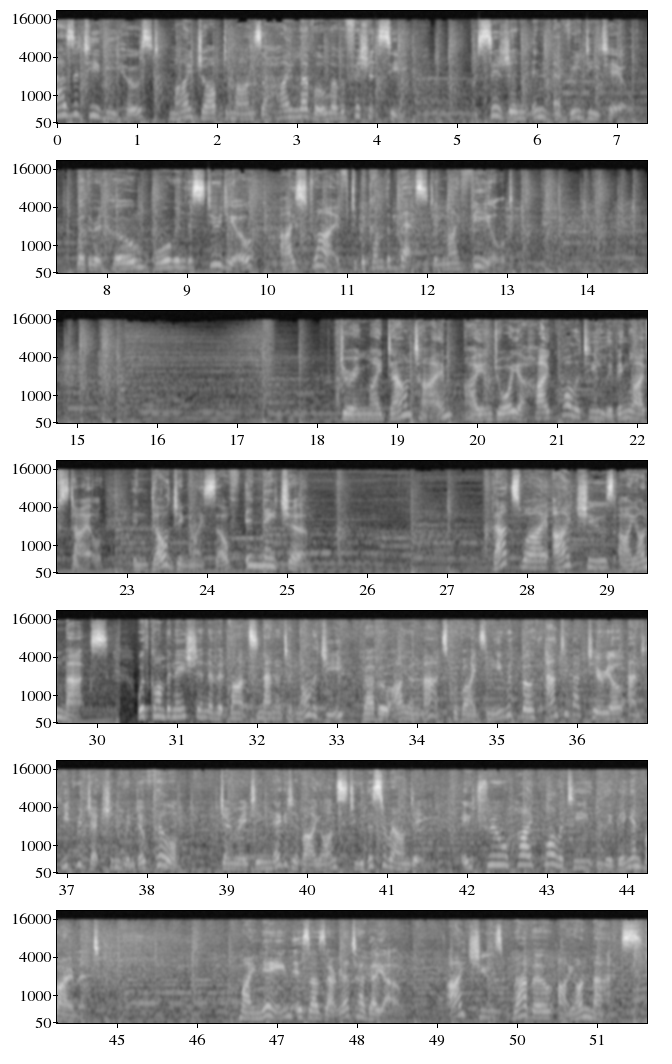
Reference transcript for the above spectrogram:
As a TV host, my job demands a high level of efficiency, precision in every detail. Whether at home or in the studio, I strive to become the best in my field. During my downtime, I enjoy a high quality living lifestyle, indulging myself in nature. That's why I choose Ion Max. With combination of advanced nanotechnology, RAVO Ion Max provides me with both antibacterial and heat rejection window film, generating negative ions to the surrounding, a true high-quality living environment. My name is Azaria Tagaya. I choose RAVO Ion Max.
